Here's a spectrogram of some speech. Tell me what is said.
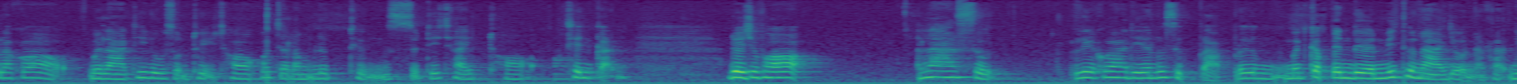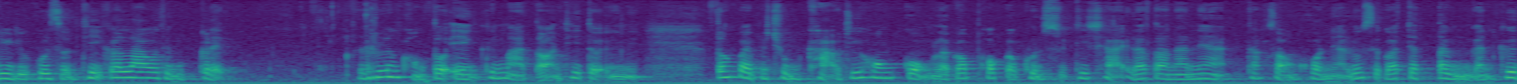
แล้วก็เวลาที่ดูสนธิทอล์กก็จะลำลึกถึงสุทธิชัยทอล์กเช่นกัน โดยเฉพาะล่าสุดเรียกว่าดิฉันรู้สึกปราบปลื้มเหมือนกับเป็นเดือนมิถุนายนนะคะอยู่ๆคุณสนธิก็เล่าถึงเกร็ดเรื่องของตัวเองขึ้นมาตอนที่ตัวเองต้องไปประชุมข่าวที่ฮ่องกงแล้วก็พบกับคุณสุทธิชัย แล้วตอนนั้นเนี่ยทั้งสองคนเนี่ยรู้สึกว่าจะตึงกันคือ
